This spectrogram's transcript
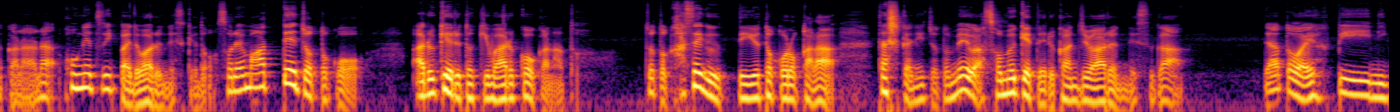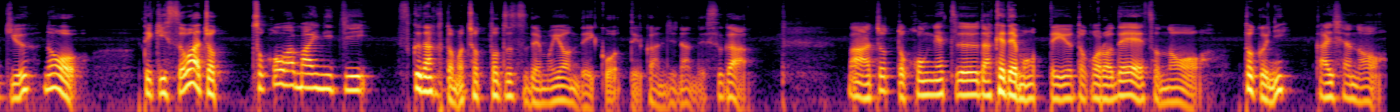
だから、今月いっぱいで終わるんですけど、それもあって、ちょっとこう、歩けるときは歩こうかなと。ちょっと稼ぐっていうところから、確かにちょっと目は背けてる感じはあるんですが、で、あとは FP2 級のテキストはちょっと、そこは毎日少なくともちょっとずつでも読んでいこうっていう感じなんですが、まあちょっと今月だけでもっていうところで、その、特に会社の、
